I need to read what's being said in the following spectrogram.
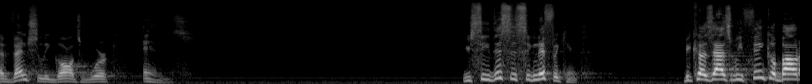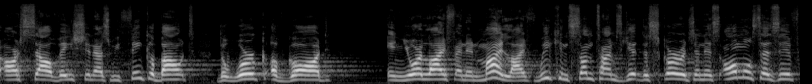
eventually God's work ends. You see, this is significant because as we think about our salvation, as we think about the work of God in your life and in my life, we can sometimes get discouraged, and it's almost as if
